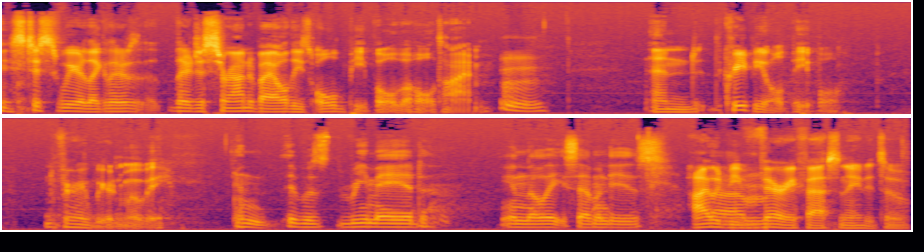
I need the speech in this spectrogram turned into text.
it's just weird. Like there's they're just surrounded by all these old people the whole time, mm. and creepy old people. Very weird movie. and it was remade in the late 70s I would be Um, very fascinated to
